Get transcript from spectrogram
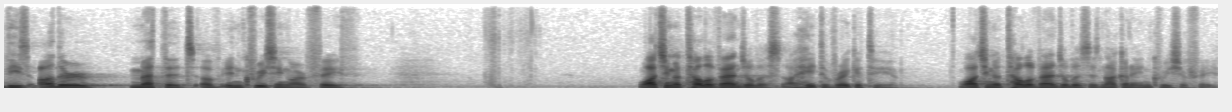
these other methods of increasing our faith? Watching a televangelist, I hate to break it to you, watching a televangelist is not going to increase your faith.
